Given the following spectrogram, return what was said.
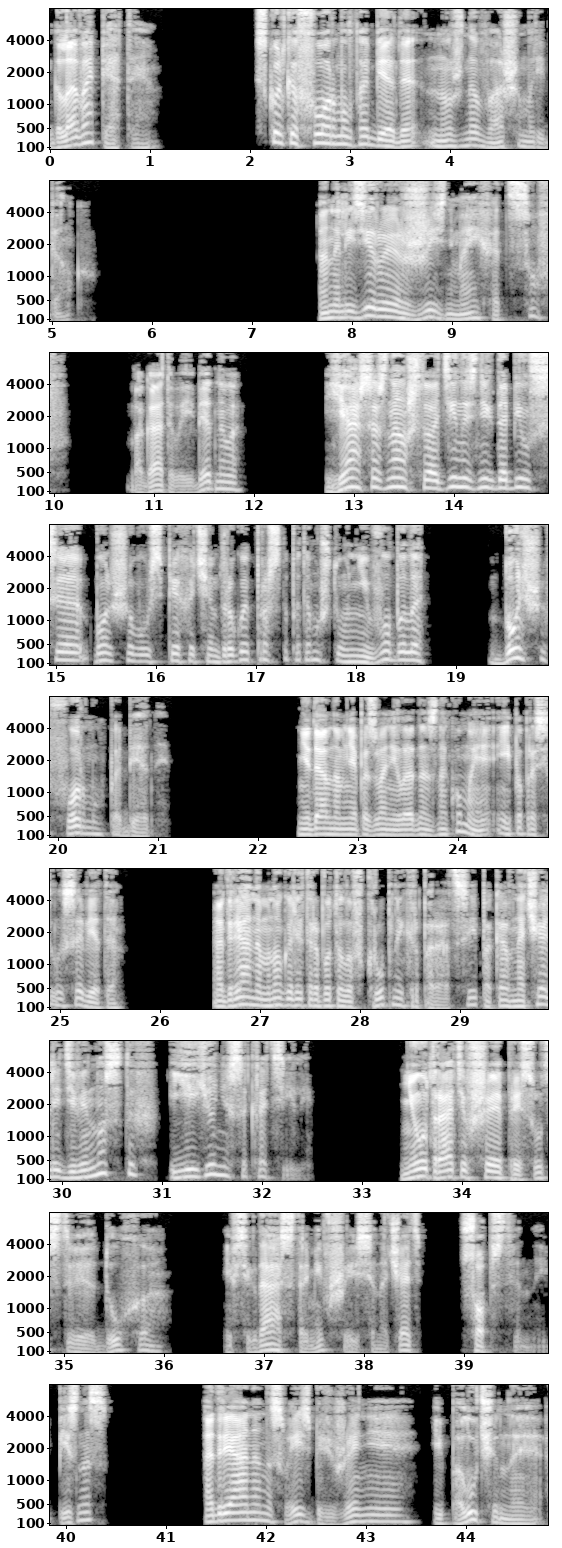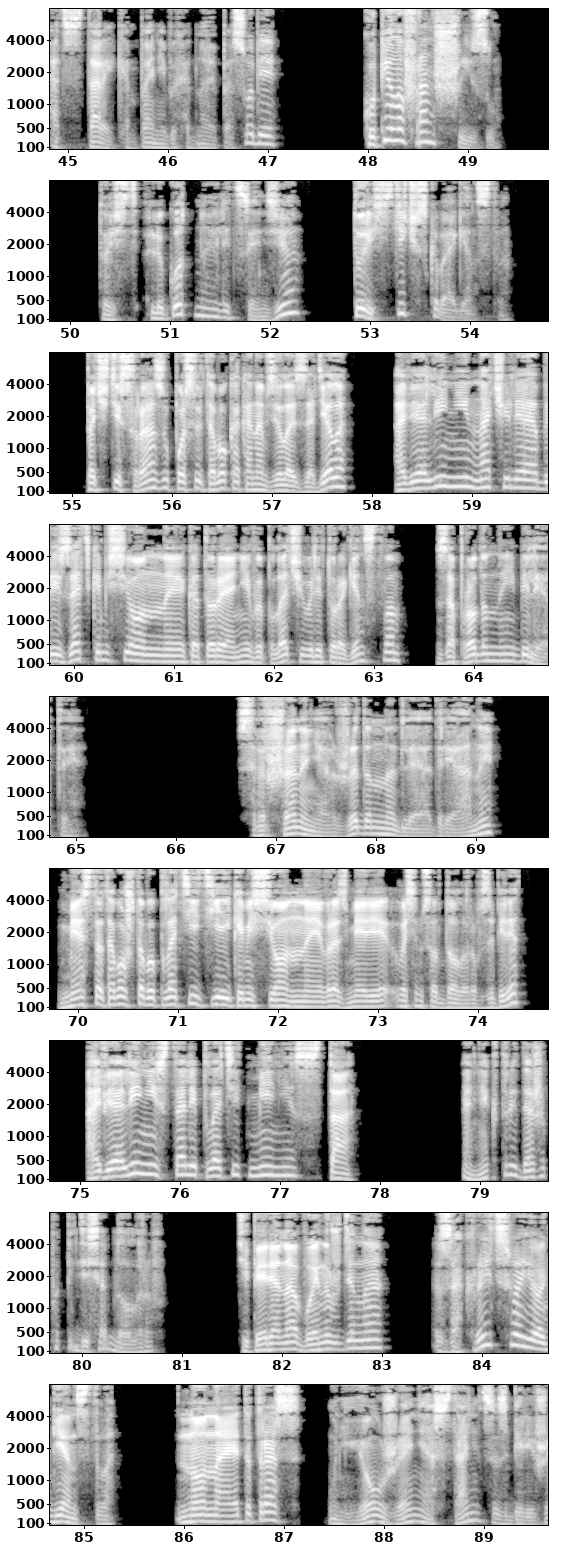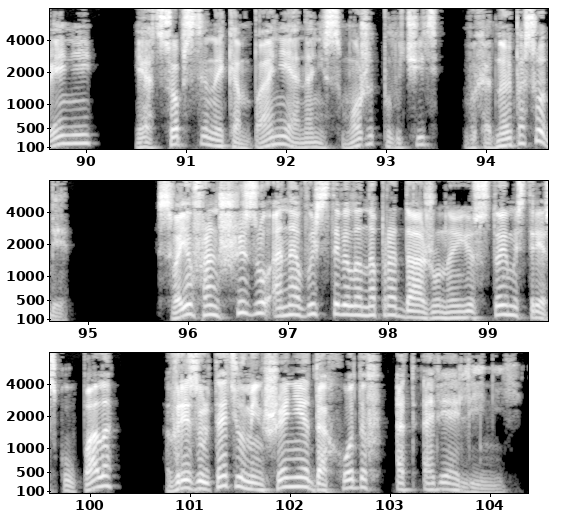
Глава пятая. Сколько формул победы нужно вашему ребенку? Анализируя жизнь моих отцов, богатого и бедного, я осознал, что один из них добился большего успеха, чем другой, просто потому, что у него было больше формул победы. Недавно мне позвонила одна знакомая и попросила совета. Адриана много лет работала в крупной корпорации, пока в начале 90-х ее не сократили. Не утратившая присутствие духа и всегда стремившаяся начать собственный бизнес, Адриана на свои сбережения и полученное от старой компании выходное пособие купила франшизу, то есть льготную лицензию туристического агентства. Почти сразу после того, как она взялась за дело, авиалинии начали обрезать комиссионные, которые они выплачивали турагентствам за проданные билеты. Совершенно неожиданно для Адрианы, вместо того, чтобы платить ей комиссионные в размере 800 долларов за билет, авиалинии стали платить менее 100, а некоторые даже по 50 долларов. Теперь она вынуждена закрыть свое агентство, но на этот раз у нее уже не останется сбережений, и от собственной компании она не сможет получить выходное пособие. Свою франшизу она выставила на продажу, но ее стоимость резко упала в результате уменьшения доходов от авиалиний.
